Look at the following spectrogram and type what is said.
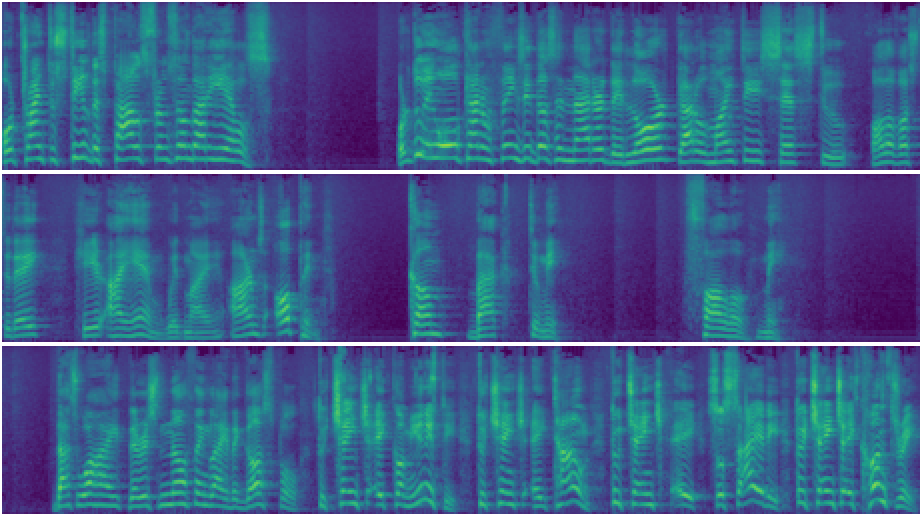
or trying to steal the spouse from somebody else or doing all kind of things it doesn't matter. The lord god almighty says to all of us today here i am with my arms open. Come back to me. Follow me that's why there is nothing like the gospel to change a community, to change a town, to change a society, to change a country.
